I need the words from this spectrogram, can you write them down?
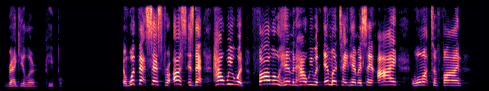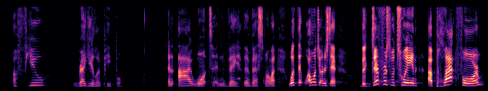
regular people. And what that says for us is that how we would follow him and how we would imitate him is saying, I want to find a few regular people and I want to invest my life. What the, I want you to understand the difference between a platform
